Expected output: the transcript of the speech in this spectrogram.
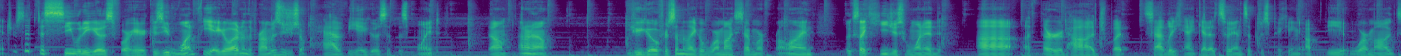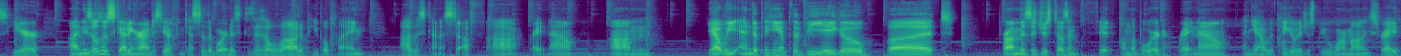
interested to see what he goes for here, because you'd want Viego out, and the problem is you just don't have Viegos at this point. So, I don't know. If you go for something like a Warmog to have more frontline, looks like he just wanted uh, a third Hodge, but sadly can't get it, so he ends up just picking up the Warmogs here. Uh, and he's also scouting around to see how contested the board is, because there's a lot of people playing uh, this kind of stuff uh, right now. Um, yeah, we end up picking up the Viego, but problem is it just doesn't fit on the board right now. And yeah, I would think it would just be Warmogs, right?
